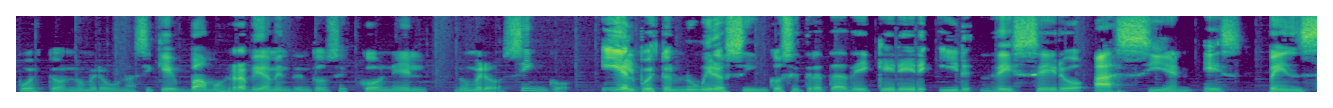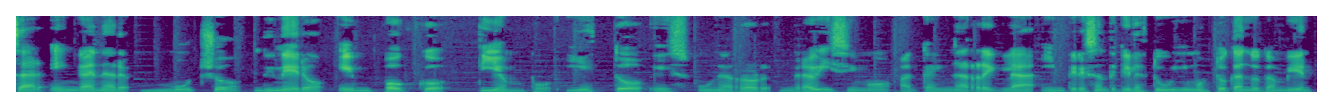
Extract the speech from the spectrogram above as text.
puesto número 1. Así que vamos rápidamente entonces con el número 5. Y el puesto número 5 se trata de querer ir de 0 a 100. Es pensar en ganar mucho dinero en poco tiempo. Y esto es un error gravísimo. Acá hay una regla interesante que la estuvimos tocando también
